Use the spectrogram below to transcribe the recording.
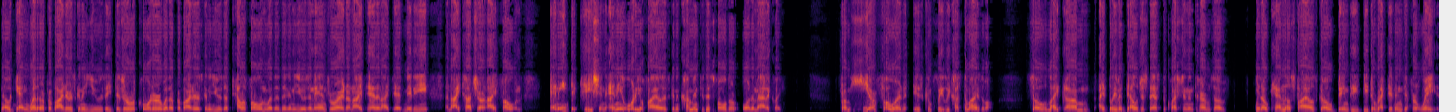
Now again, whether a provider is going to use a digital recorder, whether a provider is going to use a telephone, whether they're going to use an Android, an iPad, an iPad mini, an iTouch, or an iPhone, any dictation, any audio file is going to come into this folder automatically. From here forward is completely customizable. So like um, I believe Adele just asked the question in terms of, you know, can those files go in be directed in different ways?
